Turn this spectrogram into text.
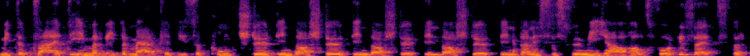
mit der Zeit immer wieder merke, dieser Punkt stört ihn, das stört ihn, das stört ihn, das stört ihn, dann ist es für mich auch als Vorgesetzter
